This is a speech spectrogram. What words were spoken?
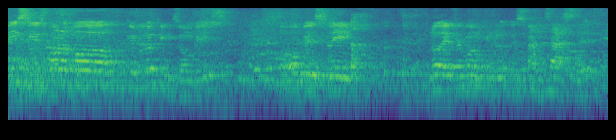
This is one of our good-looking zombies, but obviously not everyone can look this fantastic.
